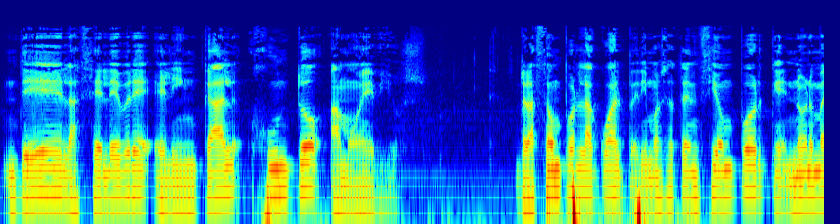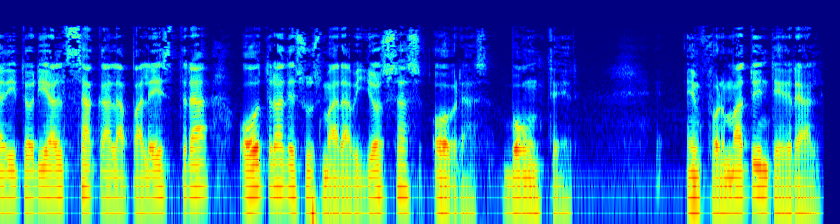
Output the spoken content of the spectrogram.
de la célebre El Incal junto a Moebius. Razón por la cual pedimos atención porque Norma Editorial saca a la palestra otra de sus maravillosas obras, Bouncer, en formato integral,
